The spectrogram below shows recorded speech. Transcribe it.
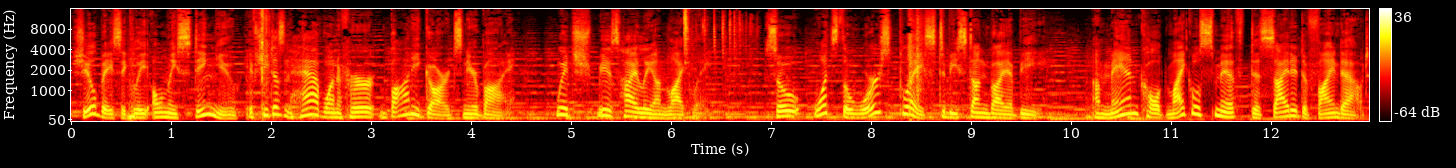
she'll basically only sting you if she doesn't have one of her bodyguards nearby which is highly unlikely. So, what's the worst place to be stung by a bee? A man called Michael Smith decided to find out.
